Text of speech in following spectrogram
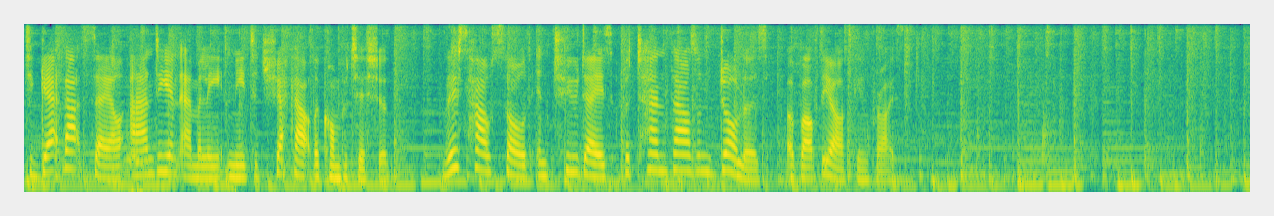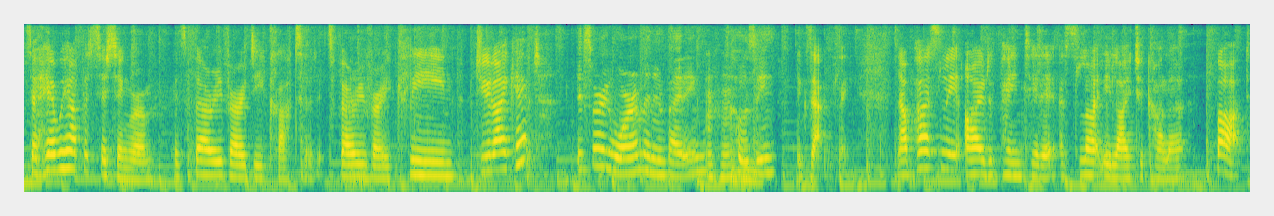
To get that sale, Andy and Emily need to check out the competition. This house sold in two days for $10,000 above the asking price. So here we have the sitting room. It's very, very decluttered. It's very, very clean. Do you like it? It's very warm and inviting, Mhm. cozy. Exactly. Now, personally, I'd have painted it a slightly lighter colour, but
